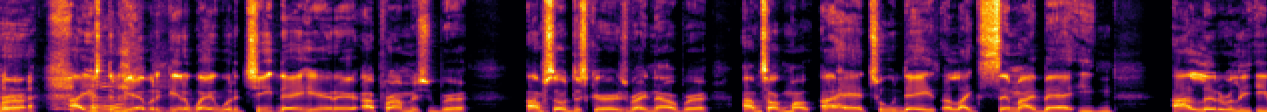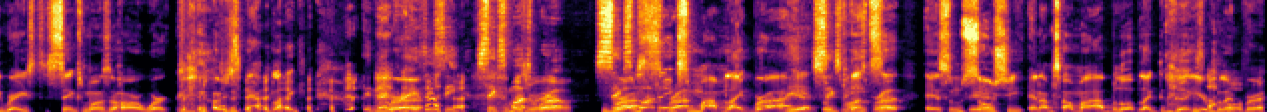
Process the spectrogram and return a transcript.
bro. I used to be able to get away with a cheat day here or there. I promise you, bro. I'm so discouraged right now, bro. I'm talking about I had two days of like semi bad eating. I literally erased six months of hard work. you know what I'm saying? I'm like, Isn't that bruh. crazy? See, six months, bro. Six Bruh, months, six bro. mo- I'm like, bro, I Yeah, had some six months, pizza bruh. and some sushi, and I'm talking about I blew up like the Goodyear blimp, bro.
